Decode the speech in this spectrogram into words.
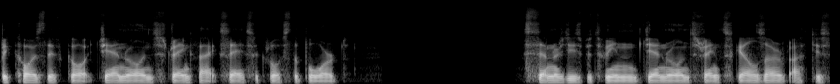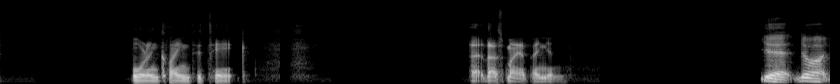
because they've got general and strength access across the board. Synergies between general and strength skills are, are just more inclined to take. Uh, that's my opinion. Yeah, no, I-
